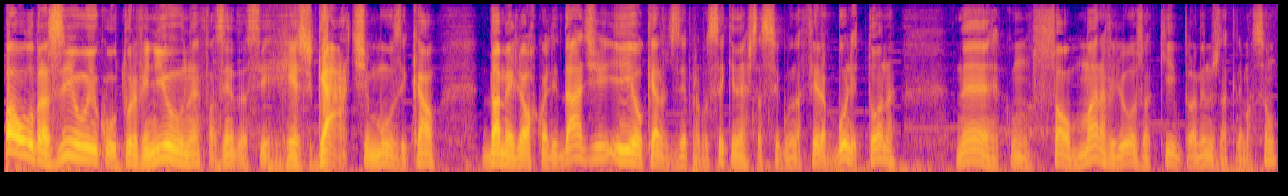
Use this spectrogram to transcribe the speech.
Paulo Brasil e o Cultura Vinil, né, fazendo esse resgate musical da melhor qualidade. E eu quero dizer para você que nesta segunda-feira bonitona, né, com um sol maravilhoso aqui, pelo menos na cremação,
